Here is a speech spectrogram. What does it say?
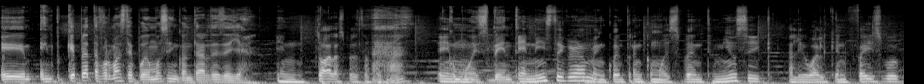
Eh, ¿En qué plataformas te podemos encontrar desde ya? En todas las plataformas. Ajá. En, Como Svent. En Instagram me encuentran como Svent Music, al igual que en Facebook.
